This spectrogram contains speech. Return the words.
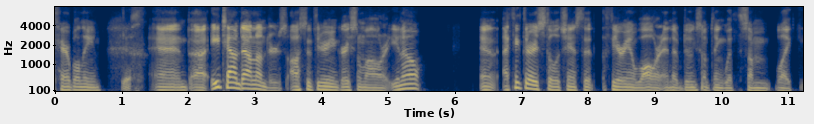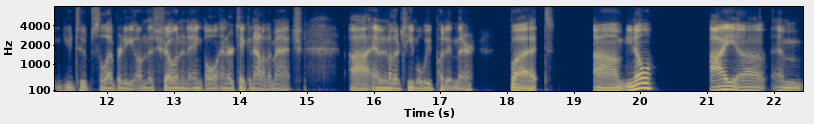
Terrible name. Yeah. And uh, A Town Down Unders, Austin Theory and Grayson Waller. You know, and I think there is still a chance that Theory and Waller end up doing something with some like YouTube celebrity on this show in an angle and are taken out of the match. Uh, and another team will be put in there. But um, you know, I uh am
